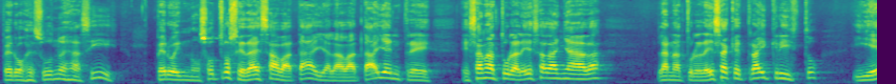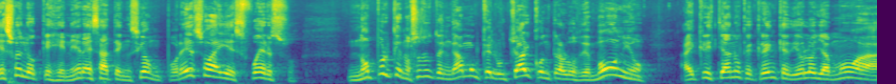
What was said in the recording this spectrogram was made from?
Pero Jesús no es así. Pero en nosotros se da esa batalla, la batalla entre esa naturaleza dañada la naturaleza que trae Cristo y eso es lo que genera esa tensión. Por eso hay esfuerzo. No porque nosotros tengamos que luchar contra los demonios. Hay cristianos que creen que Dios lo llamó a,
